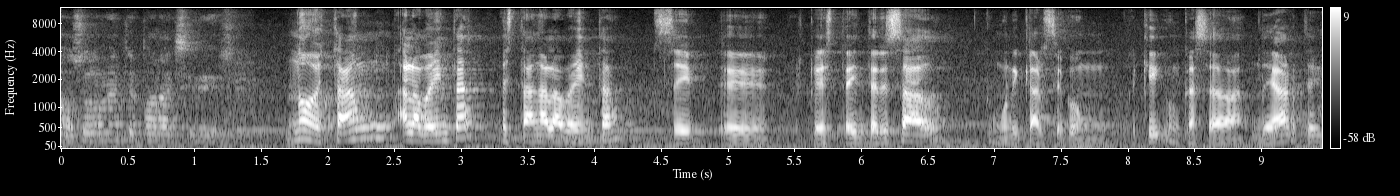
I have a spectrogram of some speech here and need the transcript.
o solamente para exhibirse? No, están a la venta, están a la venta. Sí, eh, el que esté interesado, comunicarse con aquí, con Casa de Arte.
